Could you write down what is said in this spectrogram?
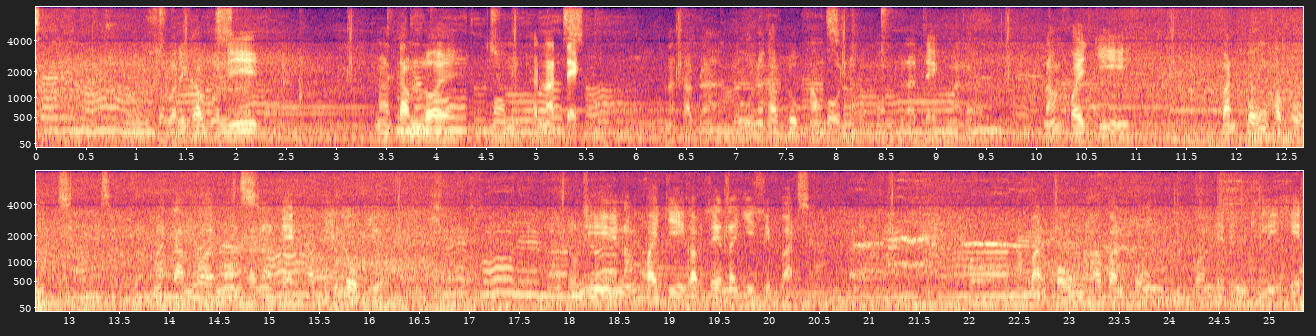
สวัสดีครับวันนี้มาตำรอยมอมถนัดเด็กนะครับนะดูนะครับรูปข้างบนนะครับมอมถนัดเด็กมาแล้วน้องควายจีบ้านโป่งครับผม มาตำรอยมอมถนัดเด็กครับเห็นรูปอยู่ตรงนี้น้องควายจีครับเส้นละ20บาทบ้านโป่งนะครับบ้านโป่งก่อนจะถึงคิริเขต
